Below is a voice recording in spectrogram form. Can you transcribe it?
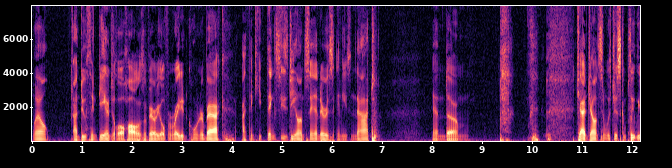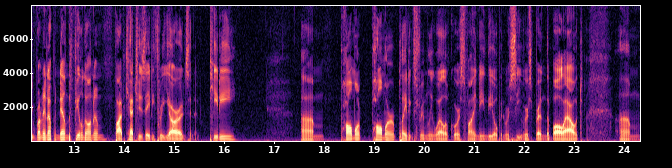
well, I do think DeAngelo Hall is a very overrated cornerback. I think he thinks he's Deion Sanders, and he's not. And, um, Chad Johnson was just completely running up and down the field on him. Five catches, 83 yards, and a TD. Um, Palmer Palmer played extremely well, of course, finding the open receiver, spreading the ball out. Um,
